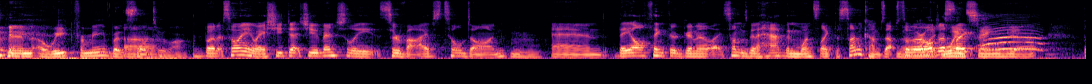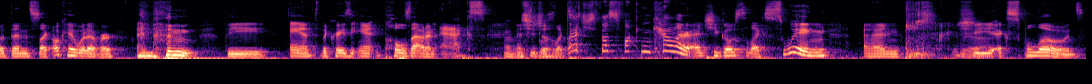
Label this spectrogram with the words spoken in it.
it's been a week for me, but it's still Uh, too long. But so anyway, she de- she eventually survives till dawn, Mm-hmm. and they all think they're gonna like something's gonna happen once like the sun comes up. So They're they're all, like, just wincing, like, yeah. But then it's like okay, whatever. And then the aunt, the crazy aunt, pulls out an axe, And and, she's just like, let's let's fucking kill her. And she goes to like swing, and she Yeah. explodes.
